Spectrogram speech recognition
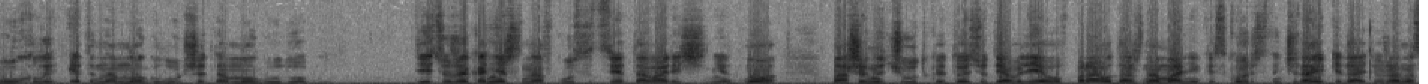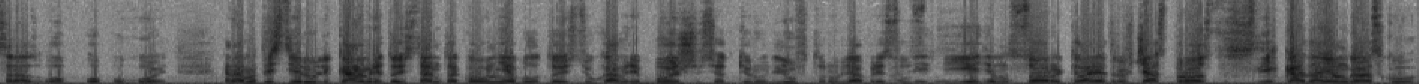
пухлый, это намного лучше, это намного удобнее. Здесь уже, конечно, на вкус и цвет товарищей нет. Но машина чуткая. То есть вот я влево-вправо даже на маленькой скорости начинаю кидать, уже она сразу оп-оп уходит. Когда мы тестировали Камри, то есть там такого не было. То есть у Камри больше все-таки люфт руля присутствует. Смотрите, едем 40 км в час, просто слегка даем газку.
